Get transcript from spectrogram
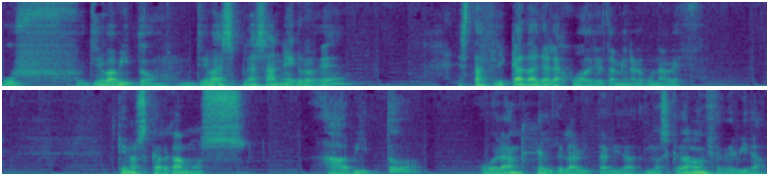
Uf, lleva Vito, lleva Splash a negro, ¿eh? Esta fricada ya la he jugado yo también alguna vez. ¿Qué nos cargamos? ¿A Vito o el ángel de la vitalidad? Nos quedan 11 de vida.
